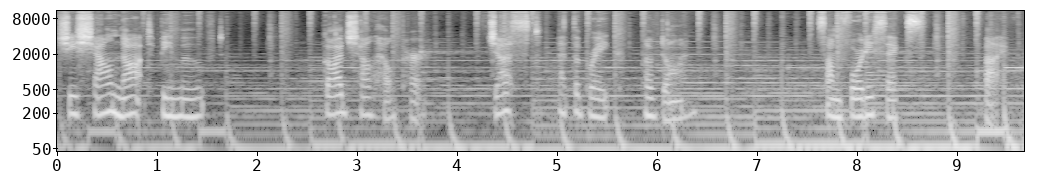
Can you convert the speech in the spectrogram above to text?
She shall not be moved. God shall help her just at the break of dawn. Psalm 46 5.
